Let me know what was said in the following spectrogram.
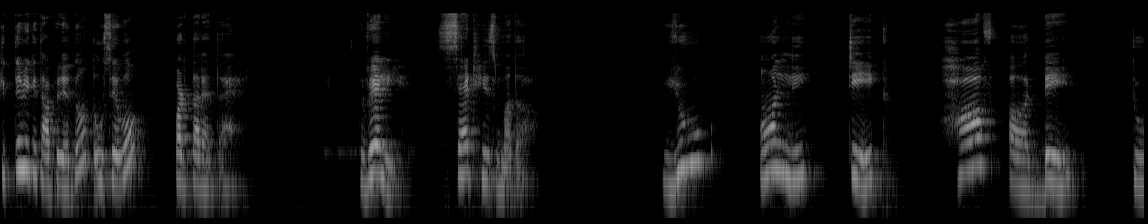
कितनी भी किताबें दे दो तो उसे वो पढ़ता रहता है। Really said his mother you only take half a day to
